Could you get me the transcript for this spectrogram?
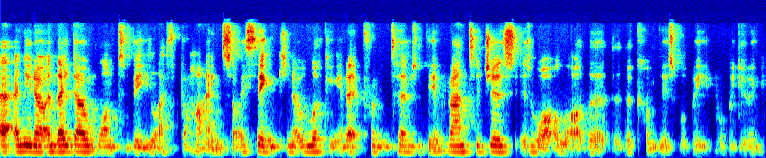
uh, and you know and they don't want to be left behind. So i think you know looking at it from terms of the advantages is what a lot of the, the, the companies will be will be doing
